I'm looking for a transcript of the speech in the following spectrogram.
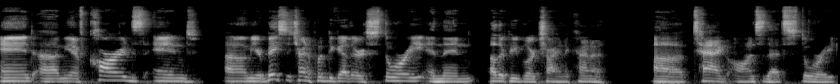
and um, you have cards and um, you're basically trying to put together a story and then other people are trying to kind of uh, tag onto that story.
